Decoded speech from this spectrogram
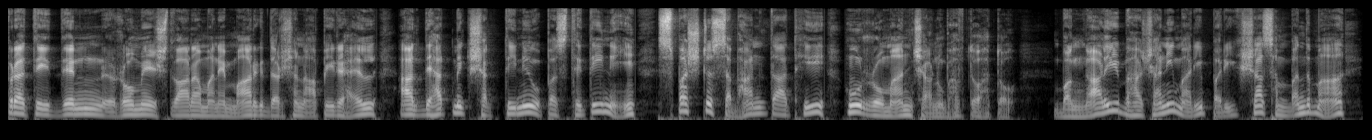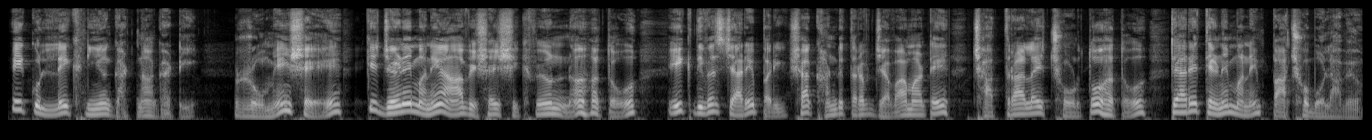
પ્રતિદિન રોમેશ દ્વારા મને માર્ગદર્શન આપી રહેલ આધ્યાત્મિક શક્તિની ઉપસ્થિતિની સ્પષ્ટ સભાનતાથી હું રોમાંચ અનુભવતો હતો. બંગાળી ભાષાની મારી પરીક્ષા સંબંધમાં એક ઉલ્લેખનીય ઘટના ઘટી. રોમેશે, કે જેણે મને આ વિષય શીખવ્યો ન હતો, એક દિવસ જ્યારે પરીક્ષા ખંડ તરફ જવા માટે છાત્રાલય છોડતો હતો, ત્યારે તેણે મને પાછો બોલાવ્યો.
